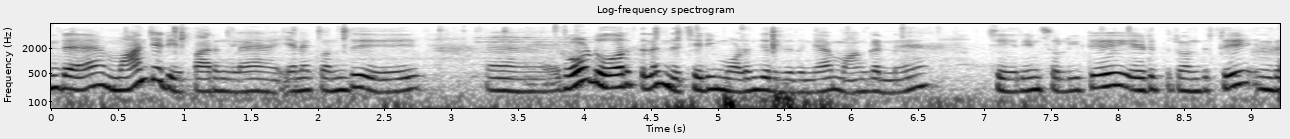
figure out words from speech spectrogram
இந்த மாஞ்செடியை பாருங்களேன் எனக்கு வந்து ரோடு ஓரத்தில் இந்த செடி முளைஞ்சிருந்ததுங்க மாங்கன்று சரின்னு சொல்லிட்டு எடுத்துகிட்டு வந்துட்டு இந்த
